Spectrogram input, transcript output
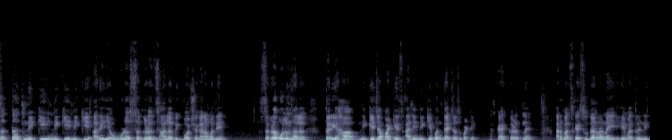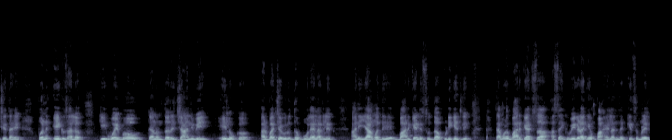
सतत निकी निकी निकी. अरे एवढं सगळं झालं बिग बॉसच्या घरामध्ये. सगळं बोलून झालं. तरी हा निकेच्या पाठीच आणि निके पण त्याच्याच पाठी काय कळत नाही. अरबाज काही सुधारणार नाही हे मात्र निश्चित आहे. पण एक झालं की वैभव त्यानंतर जान्हवी हे लोक अरबाजच्या विरुद्ध बोलायला लागलेत आणि यामध्ये बारक्याने सुद्धा उडी घेतली. त्यामुळे बारक्याचा असा एक वेगळा गेम पाहायला नक्कीच मिळेल.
